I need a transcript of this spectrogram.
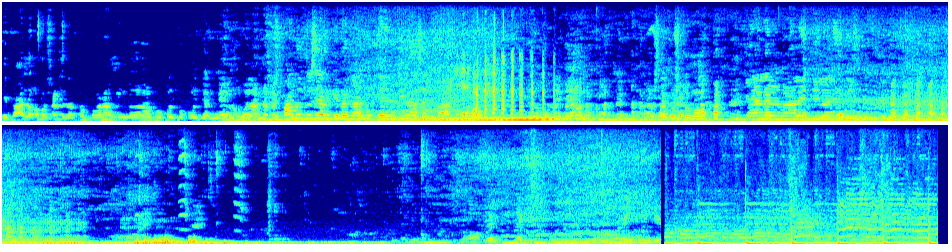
Eh, paano ka magsalita? Pag maraming mga bukol-bukol dyan, ngayon, wala na. Kahit Paano to sir? Ginagamit niya yung dila sa iba. Oo. Ano problema yun? Basta gusto mo. Kaya nangangalay dila yan eh.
